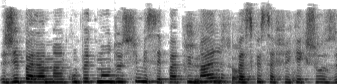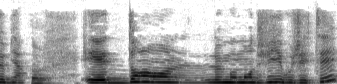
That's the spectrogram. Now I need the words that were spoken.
j'ai pas la main complètement dessus, mais c'est pas plus mal fou, parce que ça fait quelque chose de bien. Ah ouais. Et dans le moment de vie où j'étais,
